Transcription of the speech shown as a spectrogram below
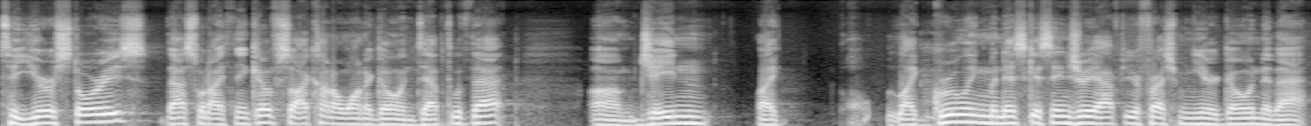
to your stories, that's what I think of. So I kind of want to go in depth with that. Um, Jaiden, like like grueling meniscus injury after your freshman year, go into that.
